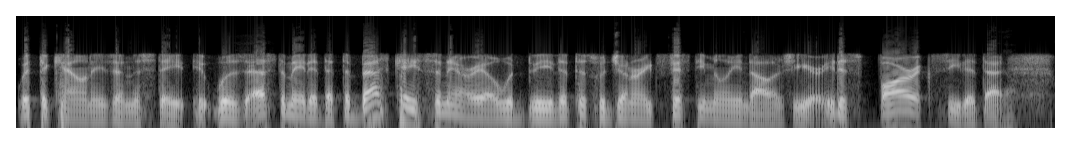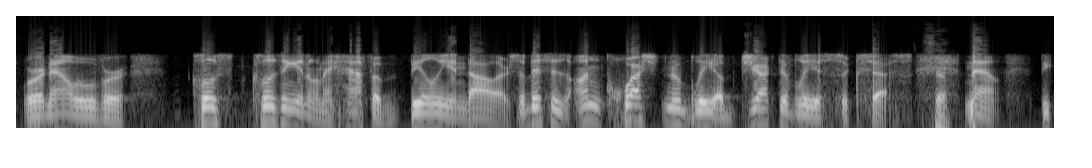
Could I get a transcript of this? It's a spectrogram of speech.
with the counties and the state, it was estimated that the best case scenario would be that this would generate fifty million dollars a year. It has far exceeded that. We're now over close closing in on a half a billion dollars. So this is unquestionably, objectively a success. Sure. Now, be,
